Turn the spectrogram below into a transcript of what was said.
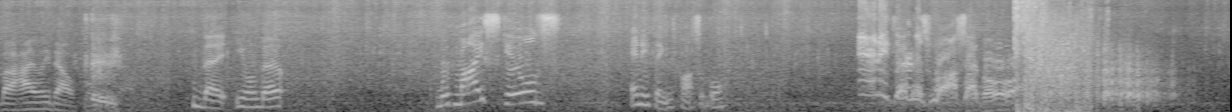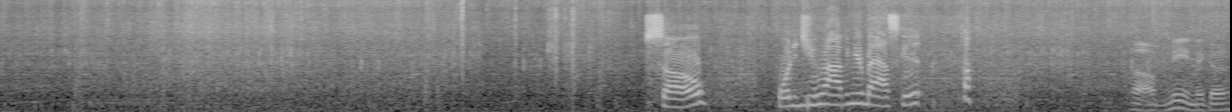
But highly doubtful. Bet. You wanna bet? With my skills, anything's possible. Anything is possible! So, what did you have in your basket? Oh, me, nigga.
